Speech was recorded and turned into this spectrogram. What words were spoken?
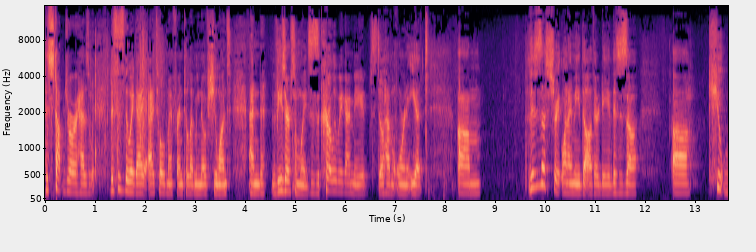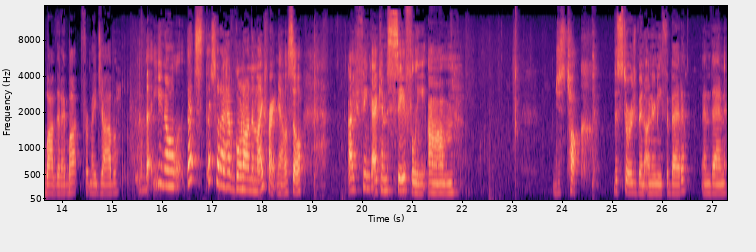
This top drawer has, this is the wig I, I told my friend to let me know if she wants. And these are some wigs. This is a curly wig I made. Still haven't worn it yet. Um, this is a straight one I made the other day. This is a, a cute bob that I bought for my job. That, you know, that's, that's what I have going on in life right now. So I think I can safely um, just tuck the storage bin underneath the bed. And then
